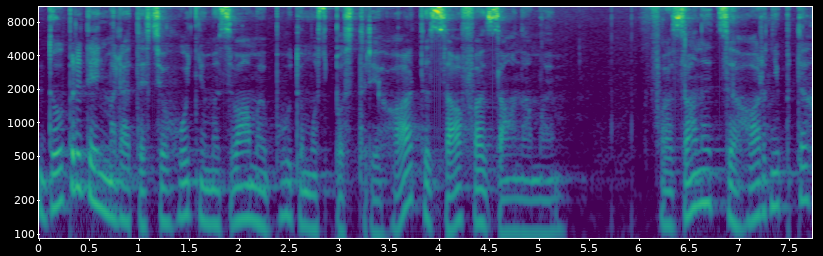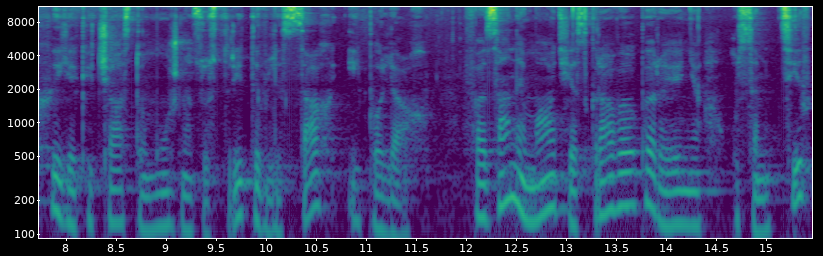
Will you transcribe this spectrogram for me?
Добрий день, малята! Сьогодні ми з вами будемо спостерігати за фазанами. Фазани це гарні птахи, які часто можна зустріти в лісах і полях. Фазани мають яскраве оперення, у самців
